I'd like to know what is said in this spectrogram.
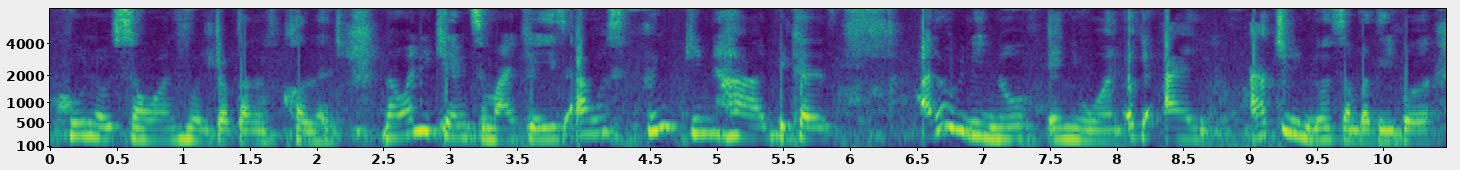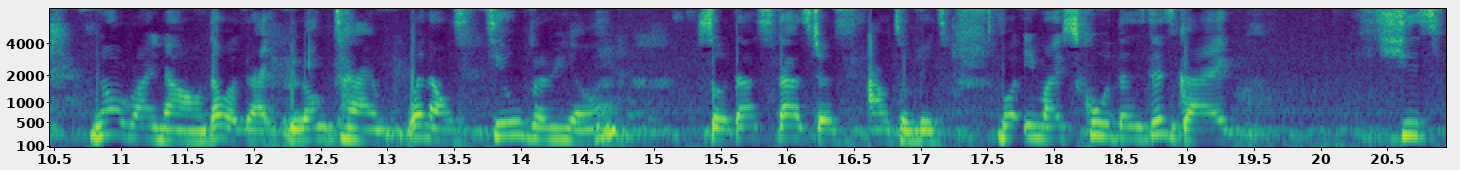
who knows someone who has dropped out of college? Now, when it came to my case, I was thinking hard because I don't really know anyone. Okay, I actually know somebody, but not right now. That was like a long time when I was still very young. So that's that's just out of it. But in my school, there's this guy his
